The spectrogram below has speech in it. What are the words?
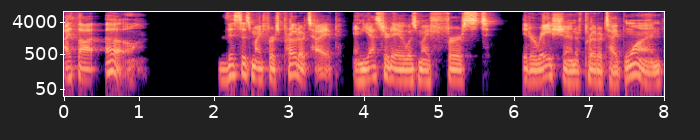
I thought, oh, this is my first prototype. And yesterday was my first iteration of prototype one.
